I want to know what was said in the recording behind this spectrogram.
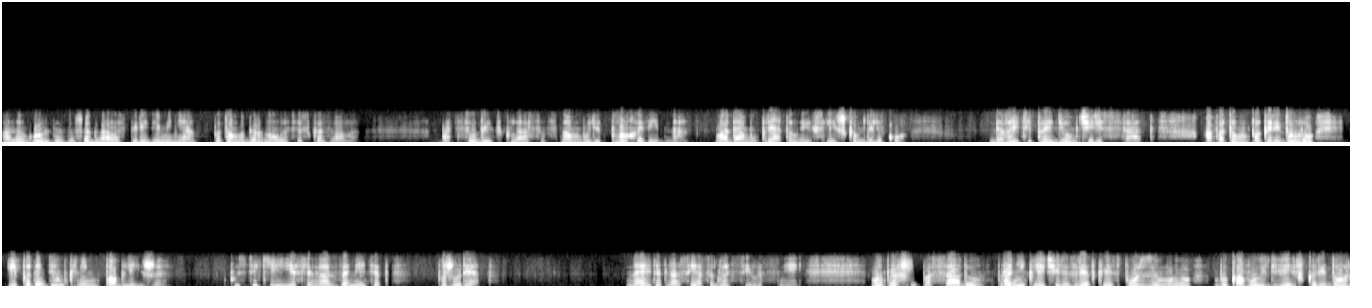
Она гордо зашагала впереди меня, потом обернулась и сказала, «Отсюда из классов нам будет плохо видно. Мадам упрятала их слишком далеко. Давайте пройдем через сад, а потом по коридору и подойдем к ним поближе. Пустяки, если нас заметят, пожурят». На этот раз я согласилась с ней. Мы прошли по саду, проникли через редко используемую боковую дверь в коридор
